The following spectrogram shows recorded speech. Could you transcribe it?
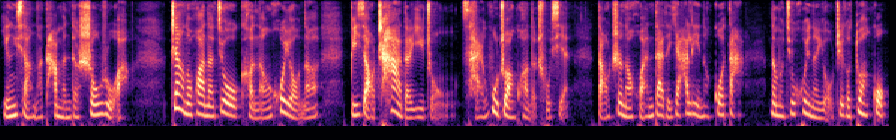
影响呢他们的收入啊。这样的话呢，就可能会有呢比较差的一种财务状况的出现，导致呢还贷的压力呢过大，那么就会呢有这个断供。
